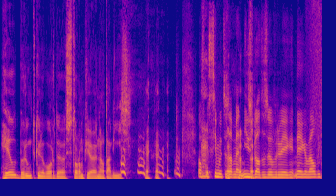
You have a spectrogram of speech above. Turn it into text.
heel beroemd kunnen worden, Stormpje Nathalie. Of misschien moeten we dat met nieuwsblad eens overwegen. Nee, geweldig.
